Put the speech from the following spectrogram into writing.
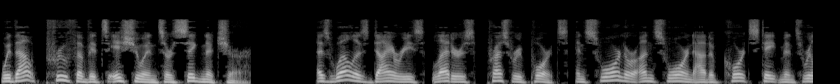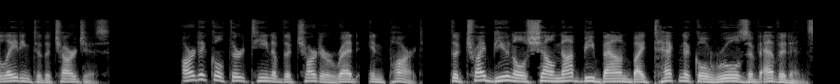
without proof of its issuance or signature, as well as diaries, letters, press reports, and sworn or unsworn out-of-court statements relating to the charges. Article 13 of the Charter read, in part, "...the tribunal shall not be bound by technical rules of evidence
